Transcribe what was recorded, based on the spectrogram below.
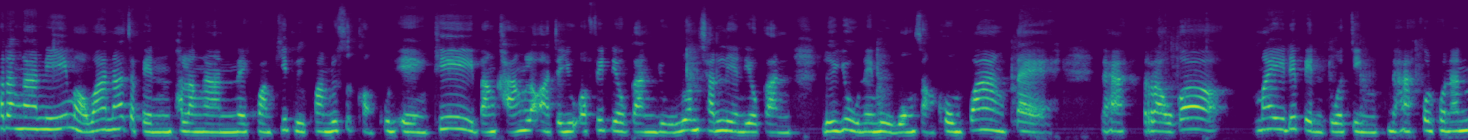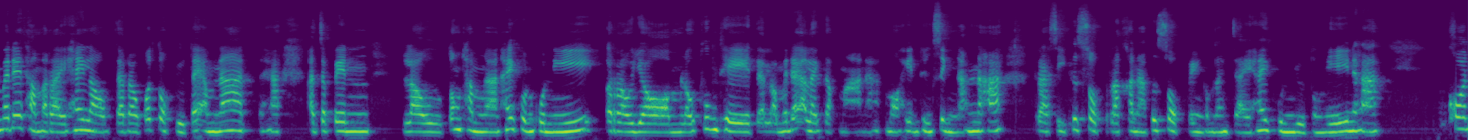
พลังงานนี้หมอว่าน่าจะเป็นพลังงานในความคิดหรือความรู้สึกของคุณเอง ที่บางครั้งเราอาจจะอยู่ออฟฟิศเดียวกัน อยู่ร่วมชั้นเรียนเดียวกัน หรืออยู่ในหมู่วงสังคมกว้างแต่นะคะเราก็ไม่ได้เป็นตัวจริงนะคะคนคนนั้นไม่ได้ทำอะไรให้เรา แต่เราก็ตกอยู่ใต้อำนาจนะคะอาจจะเป็นเราต้องทำงานให้คนคนนี้เรายอมเราทุ่มเท แต่เราไม่ได้อะไรกลับมานะหมอเห็นถึงสิ่งนั้นนะคะ ราศีพฤษภลัคนาพฤษภเป็นกำลังใจให้คุณอยู่ตรงนี้นะคะ คน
